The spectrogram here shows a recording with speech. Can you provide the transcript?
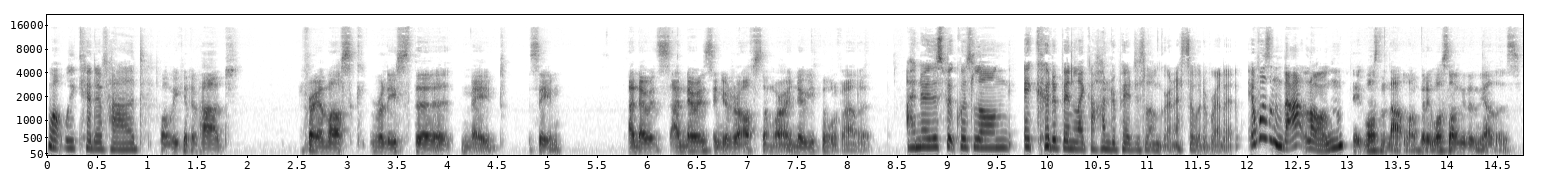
What we could have had. What we could have had. Freya Marske released the maid scene. I know it's I know it's in your draft somewhere. I know you thought about it. I know this book was long. It could have been like 100 pages longer and I still would have read it. It wasn't that long. It wasn't that long, but it was longer than the others.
